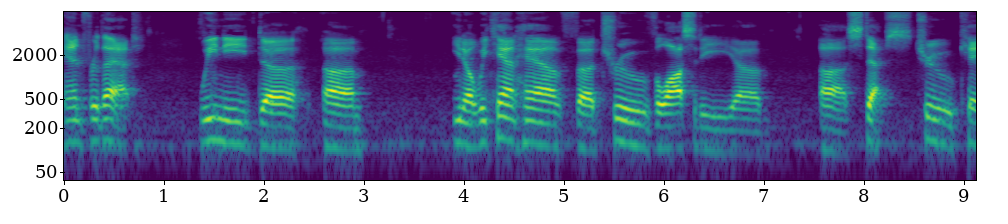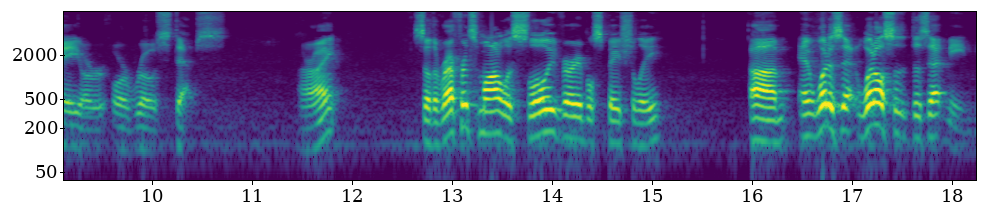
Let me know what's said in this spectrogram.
and for that we need uh, um, you know we can't have uh, true velocity uh, uh, steps, true k or or rho steps. All right. So the reference model is slowly variable spatially, um, and what does that? What also does that mean?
